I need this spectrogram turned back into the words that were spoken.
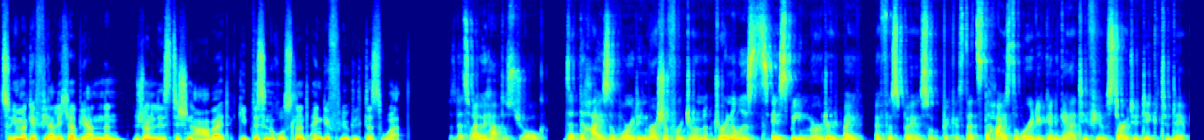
Zu immer gefährlicher werdenden journalistischen Arbeit gibt es in Russland ein geflügeltes Wort. That's why we have this joke that the highest award in Russia for journalists is being murdered by FSB, so because that's the highest award you can get if you start to dig too deep.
